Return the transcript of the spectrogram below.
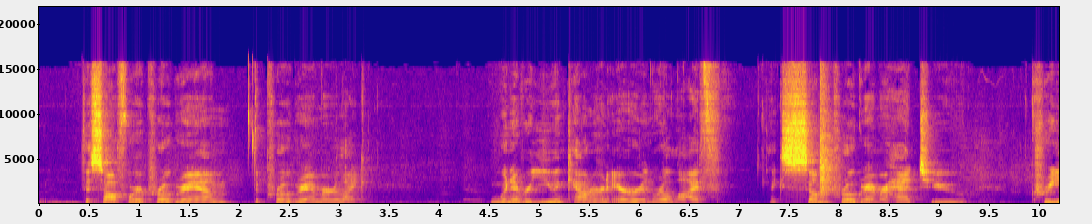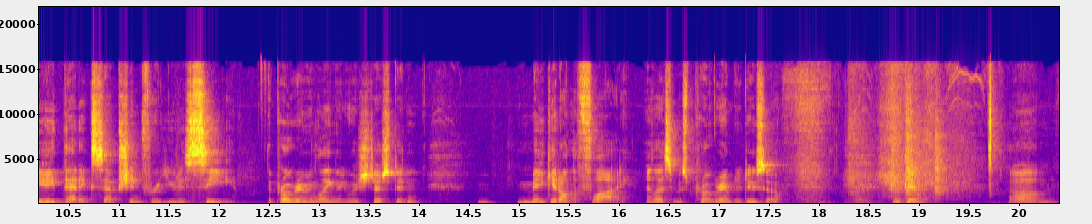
the software program, the programmer, like whenever you encounter an error in real life, like some programmer had to create that exception for you to see. The programming language just didn't make it on the fly unless it was programmed to do so. Okay, um,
